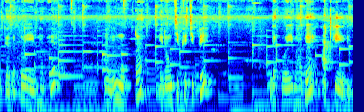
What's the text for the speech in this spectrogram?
এটা দেখো, এইভাবে আমি মুখটা এরম চিপে চিপে দেখো এইভাবে আটকিয়ে দিব।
